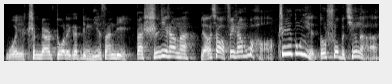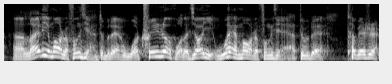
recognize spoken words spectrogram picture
我身边多了一个顶级三 D，但实际上呢，疗效非常不好，这些东西都说不清的啊。呃，莱利冒着风险，对不对？我吹热火的交易，我也冒着风险，对不对？特别是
